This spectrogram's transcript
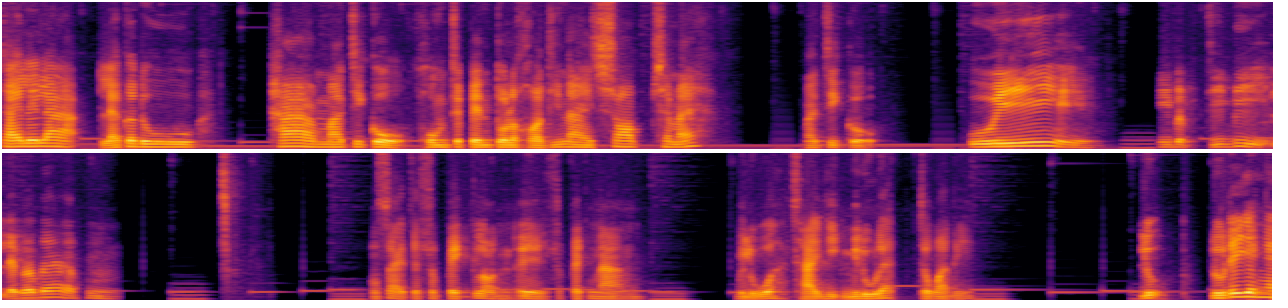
ใช่เลยล่ะ แล้วก็ดูถ้ามาจิโกะคงจะเป็นตัวละครที่นายชอบใช่ไหมมาจิโกะอุ้ยมีแบบจิบิแล้วก็แบบสงสัยจะสเปคหลอน เอ้สเปคนาง ไม่รู้ว่าชายหญิงไม่รู้แหละจังหวะนี้ รู้รู้ได้ยังไง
